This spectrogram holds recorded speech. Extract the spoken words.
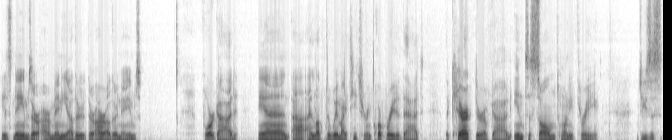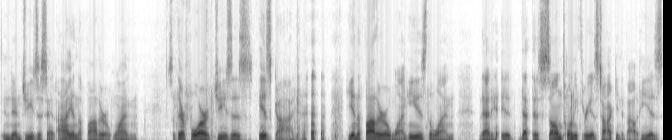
his names. There are many other, there are other names for God, and uh, I love the way my teacher incorporated that, the character of God, into Psalm 23. Jesus, and then Jesus said, I and the Father are one. So therefore, Jesus is God. he and the Father are one. He is the one that is, that this Psalm 23 is talking about. He is,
